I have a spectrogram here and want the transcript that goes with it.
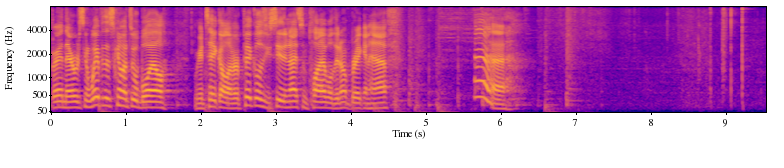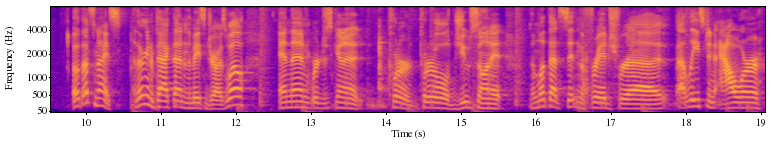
right in there. We're just gonna wait for this to come up to a boil. We're gonna take all of our pickles. You see they're nice and pliable. They don't break in half. Ah. Oh, that's nice. And then we're gonna pack that in the mason jar as well. And then we're just gonna put our, put our little juice on it and let that sit in the fridge for uh, at least an hour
